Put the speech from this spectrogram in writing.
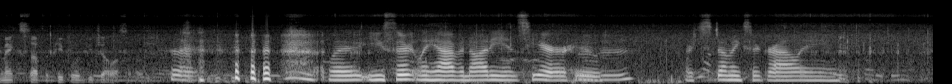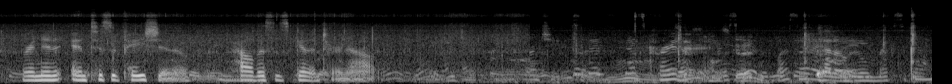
make stuff that people would be jealous of. Well, you certainly have an audience here who Mm-hmm. our stomachs are growling. We're in anticipation of how this is going to turn out. That's crazy. It was good. Last night I had a little Mexican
